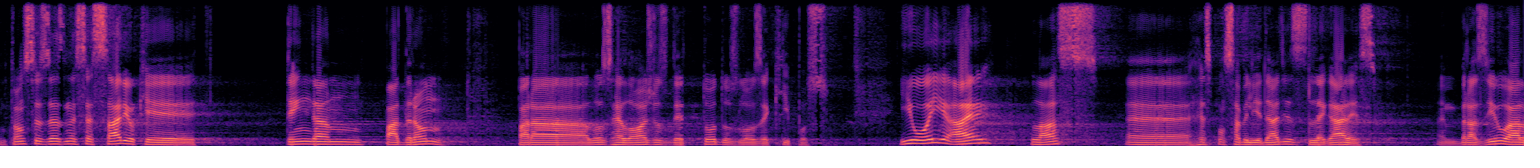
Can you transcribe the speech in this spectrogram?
Então, é necessário que tengan padrón para los relojes de todos los equipos. Y hoy hay las eh, responsabilidades legales. En Brasil hay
